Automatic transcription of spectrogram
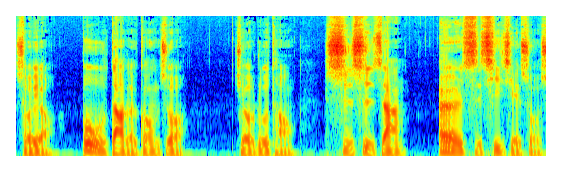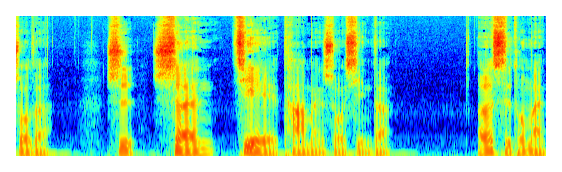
所有布道的工作，就如同十四章二十七节所说的。是神借他们所行的，而使徒们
